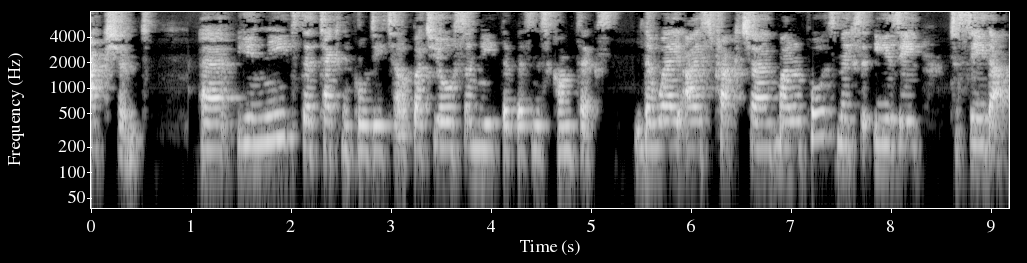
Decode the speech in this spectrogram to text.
actioned. Uh, you need the technical detail, but you also need the business context. The way I structure my reports makes it easy to see that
